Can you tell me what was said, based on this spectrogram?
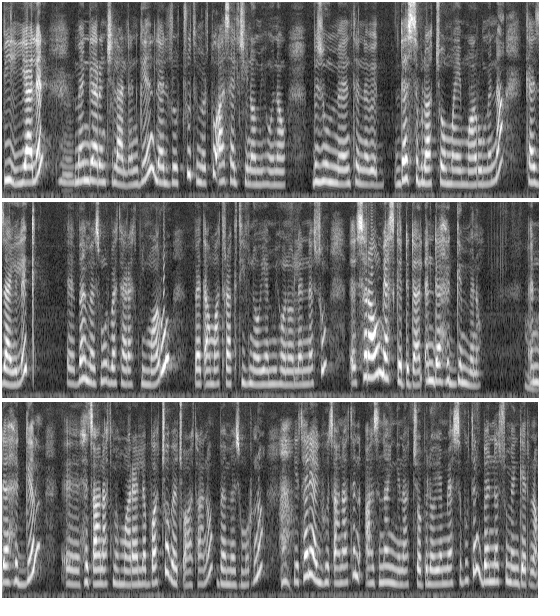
ቢ እያልን መንገር እንችላለን። ግን ለልጆቹ ትምህርቱ አሰልቺ ነው የሚሆነው ብዙም እንትን ደስ ብሏቸውም አይማሩም እና ከዛ ይልቅ በመዝሙር በተረት ቢማሩ በጣም attractive ነው የሚሆነው ለነሱም ስራውም ያስገድዳል። እንደ ህግም ነው እንደ ህግም ህጻናት መማር ያለባቸው በጨዋታ ነው፣ በመዝሙር ነው። የተለያዩ ህጻናትን አዝናኝ ናቸው ብለው የሚያስቡትን በእነሱ መንገድ ነው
